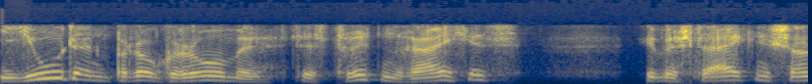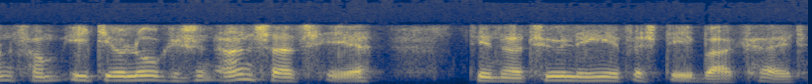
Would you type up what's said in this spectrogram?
Die Judenprogrome des Dritten Reiches übersteigen schon vom ideologischen Ansatz her die natürliche Verstehbarkeit.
